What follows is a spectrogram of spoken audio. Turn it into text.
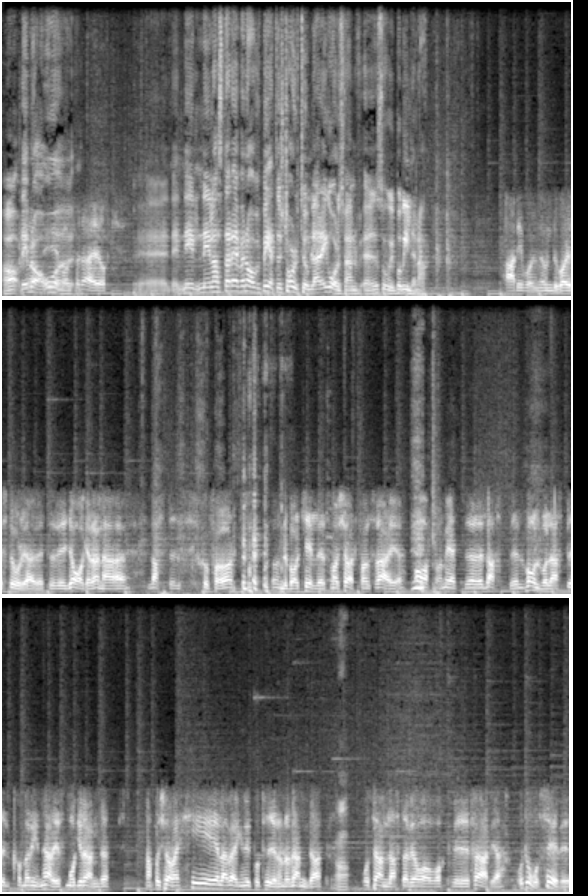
Ja, det är bra. Det var och eh, ni, ni lastade även av Peters torktumlare igår Sven, eh, såg vi på bilderna. Ja, det var ju en underbar historia. Vet du. Vi jagade denna lastbilschaufför, underbar kille som har kört från Sverige. 18 meter lastbil, Volvo-lastbil, kommer in här i små gränder. Man får köra hela vägen ut på piren och vända. Ja. Och sen lastar vi av och vi är färdiga. Och då ser vi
